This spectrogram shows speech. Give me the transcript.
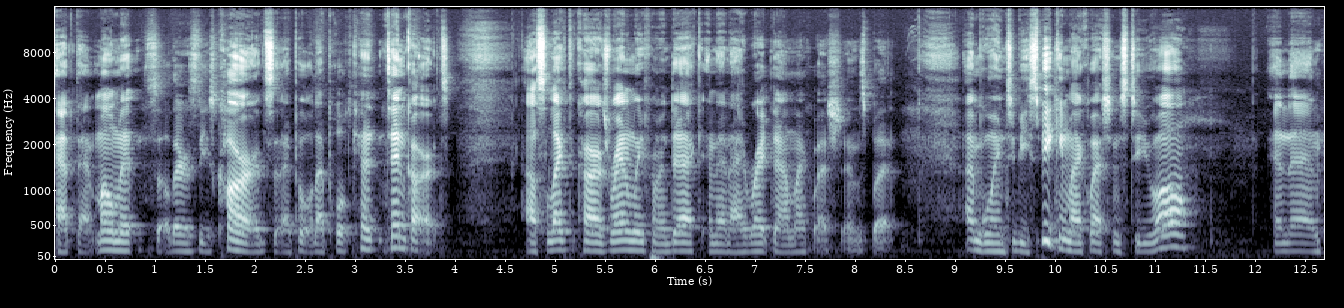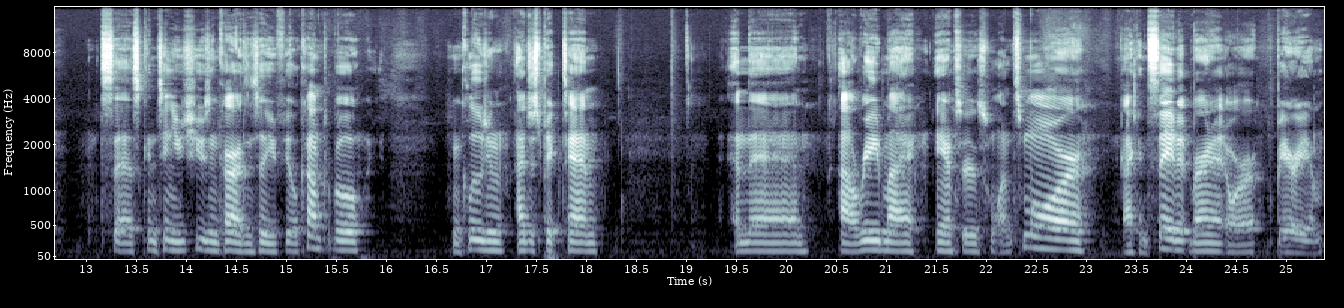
at that moment. So there's these cards that I pulled. I pulled 10 cards. I'll select the cards randomly from a deck and then I write down my questions. But I'm going to be speaking my questions to you all. And then it says continue choosing cards until you feel comfortable. Conclusion I just picked 10. And then I'll read my answers once more I can save it, burn it, or bury them.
